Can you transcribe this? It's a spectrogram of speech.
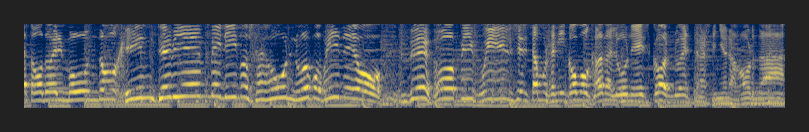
Hola a todo el mundo, gente, bienvenidos a un nuevo vídeo de Happy Wheels Estamos aquí como cada lunes con nuestra señora gorda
